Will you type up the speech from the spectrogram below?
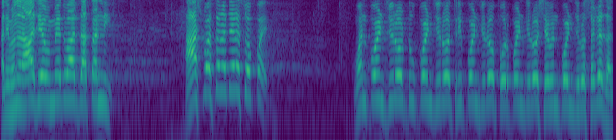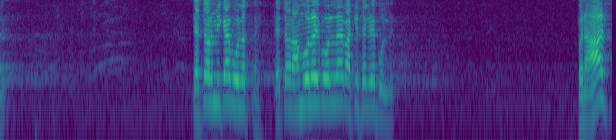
आणि म्हणून आज हे उमेदवार जाताना आश्वासनं देणं सोपं आहे. One point zero two point zero three point zero four point zero seven point zero सगळं झालं. त्याच्यावर मी काय बोलत नाही. त्याच्यावर अमोलही बोललाय बाकी सगळे बोलले. पण आज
